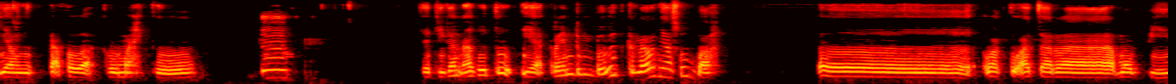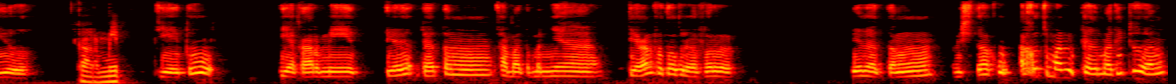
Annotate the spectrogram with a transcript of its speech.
Yang tak bawa ke rumah itu. Hmm. Jadi kan aku tuh ya random banget kenalnya sumpah. Eh waktu acara mobil Karmit. dia itu dia karmit dia datang sama temennya. Dia kan fotografer. Dia datang habis itu aku aku cuman dalam hati doang.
